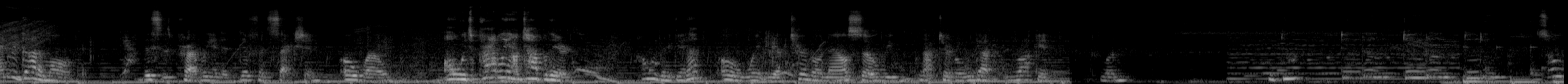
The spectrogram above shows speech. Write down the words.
And we got them all. This is probably in a different section. Oh wow. Oh, it's probably on top of there. How are we gonna get up? Oh wait, we have turbo now, so we not turbo, we got rocket flood. So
